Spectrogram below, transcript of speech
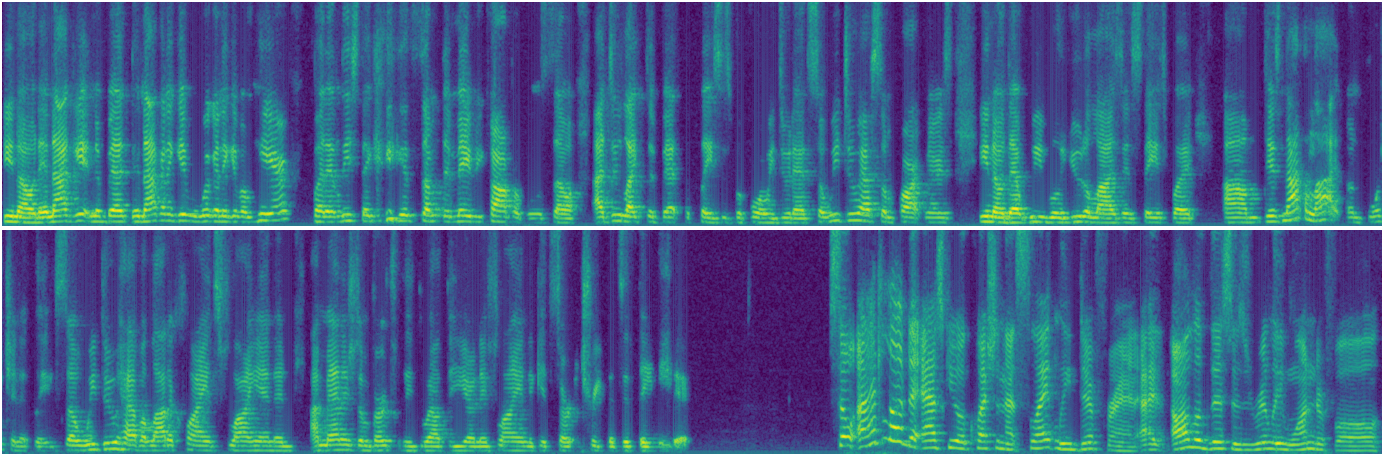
you know they're not getting the best they're not going to give we're going to give them here but at least they can get something maybe comparable. So i do like to vet the places before we do that. So we do have some partners you know that we will utilize in states but um, there's not a lot unfortunately. So we do have a lot of clients fly in and i manage them virtually throughout the year and they fly in to get certain treatments if they need it So I'd love to ask you a question that's slightly different. I, all of this is really wonderful,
